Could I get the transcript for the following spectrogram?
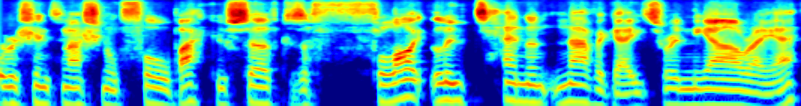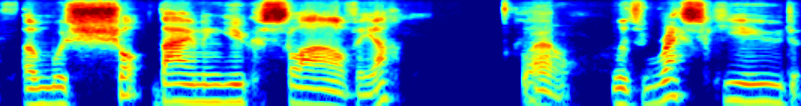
Irish international fullback who served as a flight lieutenant navigator in the RAF and was shot down in Yugoslavia. Wow. Was rescued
